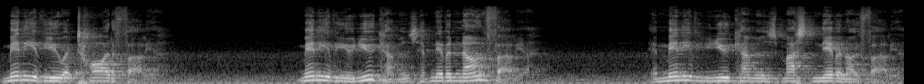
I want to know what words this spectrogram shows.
Many of you are tired of failure. Many of you newcomers have never known failure. And many of you newcomers must never know failure.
